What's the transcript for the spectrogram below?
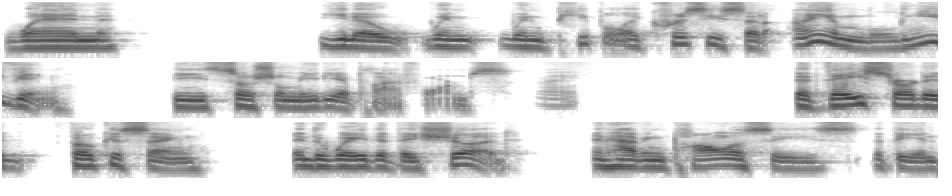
when, you know, when when people like Chrissy said, I am leaving these social media platforms, Right. that they started focusing in the way that they should and having policies that they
